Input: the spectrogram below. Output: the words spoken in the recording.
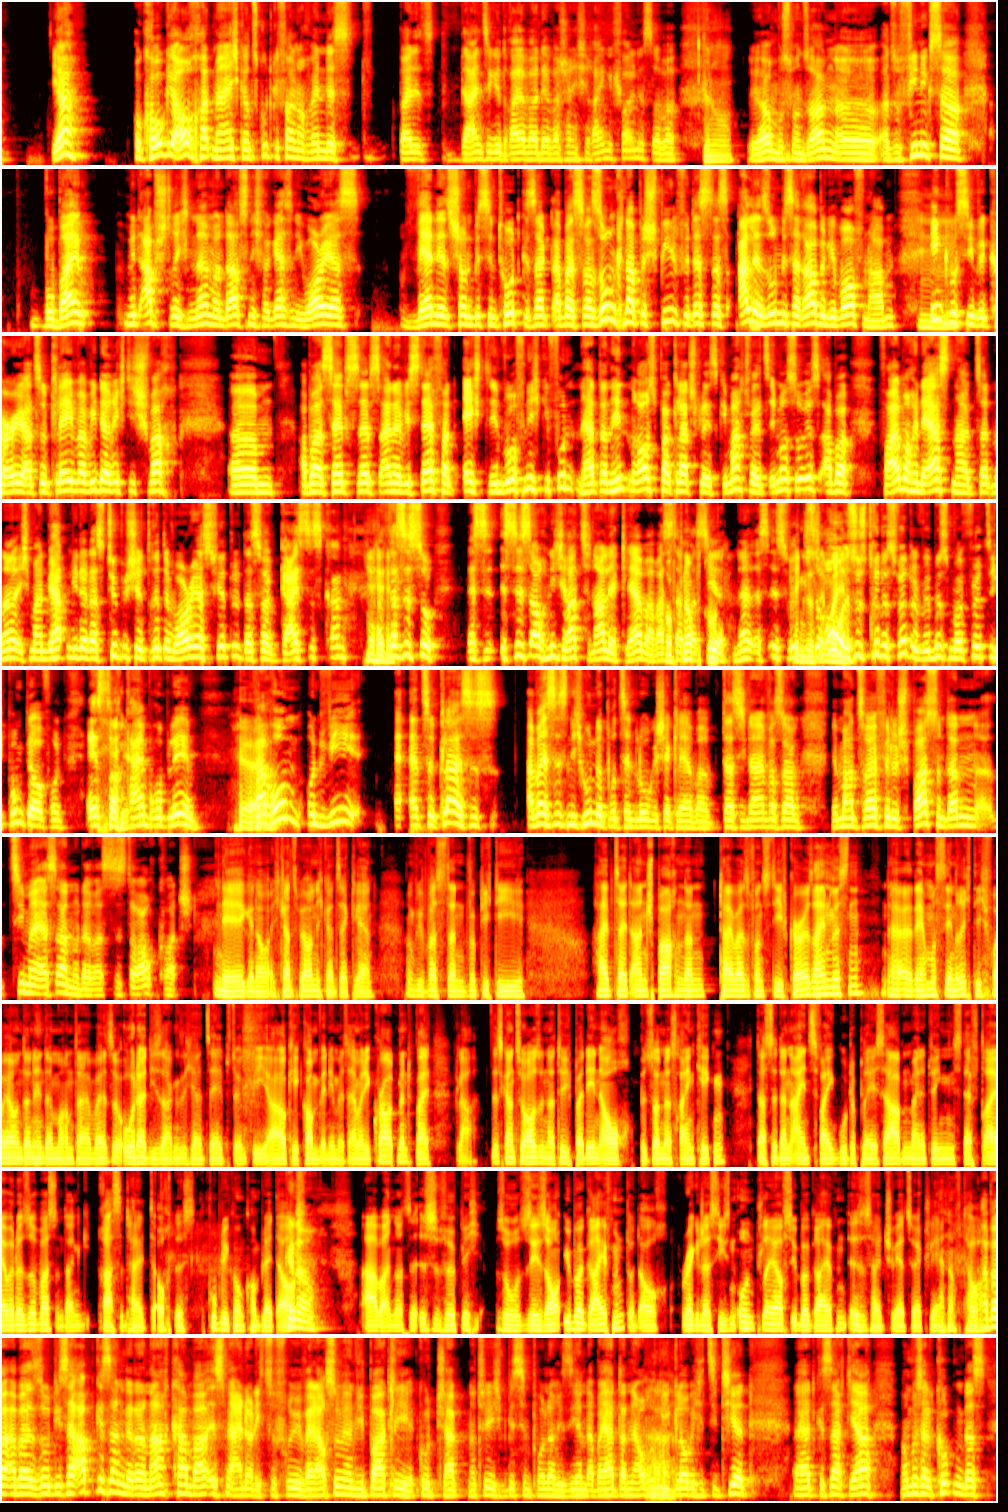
ja, Okogi auch hat mir eigentlich ganz gut gefallen, auch wenn das beides der einzige Dreier war, der wahrscheinlich reingefallen ist. Aber genau. ja, muss man sagen. Äh, also Phoenixer, wobei mit Abstrichen, ne, man darf es nicht vergessen, die Warriors werden jetzt schon ein bisschen tot gesagt, aber es war so ein knappes Spiel, für das das alle so miserabel geworfen haben, mhm. inklusive Curry. Also Clay war wieder richtig schwach. Ähm, aber selbst, selbst einer wie Steph hat echt den Wurf nicht gefunden. Er hat dann hinten raus ein paar Clutchplays gemacht, weil es immer so ist, aber vor allem auch in der ersten Halbzeit, ne? Ich meine, wir hatten wieder das typische dritte Warriors-Viertel, das war geisteskrank. Also das ist so, es, es ist auch nicht rational erklärbar, was Auf da Knopfdruck. passiert. Ne? Es ist wirklich so, oh, es ist drittes Viertel, wir müssen mal 40 Punkte aufholen. Es ist doch kein Problem. ja. Warum und wie also klar, es ist, aber es ist nicht 100% logisch erklärbar, dass sie dann einfach sagen, wir machen zwei Viertel Spaß und dann äh, ziehen wir erst an oder was. Das ist doch auch Quatsch. Nee, genau. Ich kann es mir auch nicht ganz erklären. Irgendwie, was dann wirklich die Halbzeitansprachen dann teilweise von Steve Kerr sein müssen. Äh, der muss den richtig Feuer und dann hintermachen teilweise. Oder die sagen sich halt selbst irgendwie, ja, okay, komm, wir nehmen jetzt einmal die Crowd mit, weil klar, das kann zu Hause natürlich bei denen auch besonders reinkicken, dass sie dann ein, zwei gute Plays haben, meinetwegen Steph 3 oder sowas und dann rastet halt auch das Publikum komplett aus. Genau. Aber ansonsten ist es wirklich so saisonübergreifend und auch Regular Season und Playoffs übergreifend, ist es halt schwer zu erklären auf Dauer. Aber, aber so dieser Abgesang, der danach kam, war, ist mir eindeutig zu früh, weil auch so jemand wie Barkley, gut, Chuck, natürlich ein bisschen polarisierend, aber er hat dann auch ja. irgendwie, glaube ich, zitiert, er hat gesagt, ja, man muss halt gucken, dass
